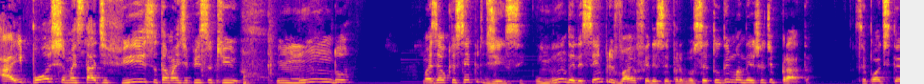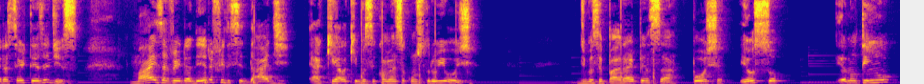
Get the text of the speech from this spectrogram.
Aí, poxa, mas tá difícil, tá mais difícil que o mundo. Mas é o que eu sempre disse: o mundo ele sempre vai oferecer para você tudo em manejo de prata. Você pode ter a certeza disso. Mas a verdadeira felicidade é aquela que você começa a construir hoje. De você parar e pensar: poxa, eu sou. Eu não tenho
